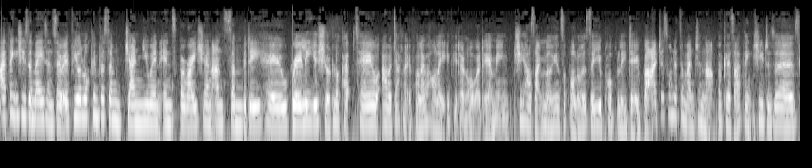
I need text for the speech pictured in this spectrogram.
I think she's amazing. So if you're looking for some genuine inspiration and somebody who really you should look up to I would definitely follow Holly if you don't already. I mean she has like millions of followers so you probably do but I just wanted to to mention that because I think she deserves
